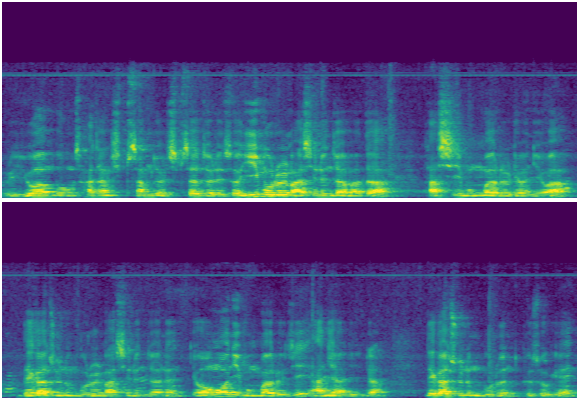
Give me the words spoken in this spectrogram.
우리 요한복음 4장 13절 14절에서 이 물을 마시는 자마다 다시 목마르려니와 내가 주는 물을 마시는 자는 영원히 목마르지 아니하리라. 내가 주는 물은 그 속에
